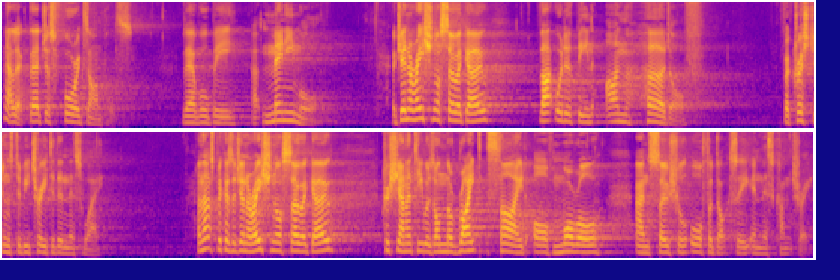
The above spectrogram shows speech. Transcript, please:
Now, look, they're just four examples. There will be uh, many more. A generation or so ago, that would have been unheard of for Christians to be treated in this way. And that's because a generation or so ago, Christianity was on the right side of moral and social orthodoxy in this country.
